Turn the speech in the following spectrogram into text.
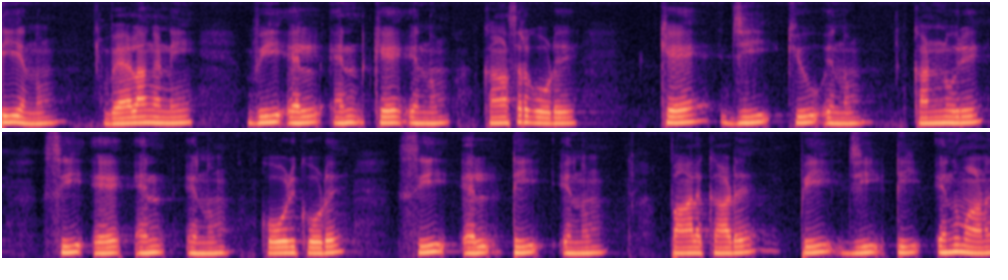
ടി എന്നും Velankanni V L N K എന്നും കാസർഗോഡ് കെ ജി ക്യു എന്നും കണ്ണൂർ സി എ എൻ എന്നും കോഴിക്കോട് സി എൽ ടി എന്നും പാലക്കാട് പി ജി ടി എന്നുമാണ്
